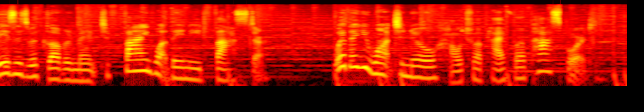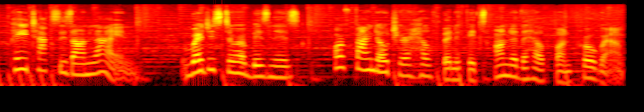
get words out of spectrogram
business with government to find what they need faster. Whether you want to know how to apply for a passport, pay taxes online, register a business, or find out your health benefits under the Health Fund program.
